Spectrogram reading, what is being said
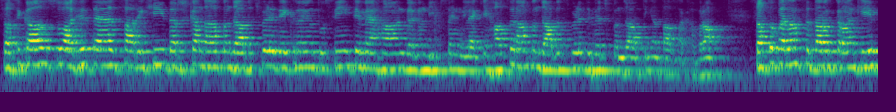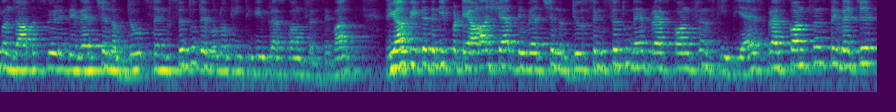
ਸਤਿ ਸ਼੍ਰੀ ਅਕਾਲ, ਸਵਾਗਤ ਹੈ ਸਾਰੇ ਹੀ ਦਰਸ਼ਕਾਂ ਦਾ। ਪੰਜਾਬ ਇਸ ਵੇਲੇ ਦੇਖ ਰਹੇ ਹੋ ਤੁਸੀਂ ਤੇ ਮੈਂ ਹਾਂ ਗਗਨਦੀਪ ਸਿੰਘ, ਲੈ ਕੇ ਹਾਜ਼ਰ ਹਾਂ ਪੰਜਾਬ ਇਸ ਵੇਲੇ ਦੇ ਵਿੱਚ ਪੰਜਾਬ ਦੀਆਂ ਤਾਜ਼ਾ ਖਬਰਾਂ। ਸਭ ਤੋਂ ਪਹਿਲਾਂ ਸਿੱਧਾ ਰੁਕ ਕਰਾਂਗੇ। ਪੰਜਾਬ ਇਸ ਵੇਲੇ ਦੇ ਵਿੱਚ ਨਵਜੋਤ ਸਿੰਘ ਸਿੱਧੂ ਦੇ ਵੱਲੋਂ ਕੀਤੀ ਗਈ ਪ੍ਰੈਸ ਕਾਨਫਰੰਸ ਦੇ ਵੱਲ। ਜੀ ਹਾਂ, ਬੀਤੇ ਦਿਨੀ ਪਟਿਆਲਾ ਸ਼ਹਿਰ ਦੇ ਵਿੱਚ ਨਵਜੋਤ ਸਿੰਘ ਸਿੱਧੂ ਨੇ ਪ੍ਰੈਸ ਕਾਨਫਰੰਸ ਕੀਤੀ ਹੈ। ਇਸ ਪ੍ਰੈਸ ਕਾਨਫਰੰਸ ਦੇ ਵਿੱਚ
